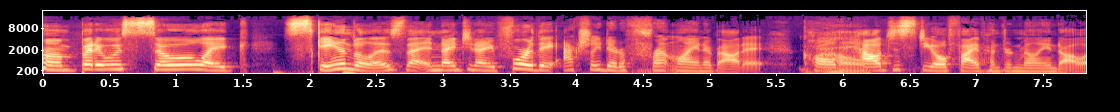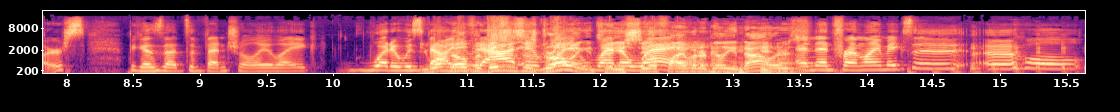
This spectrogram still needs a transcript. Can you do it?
um, but it was so like scandalous that in 1994 they actually did a front line about it called Wow. how to steal 500 million dollars because that's eventually like what it was You won't know if a at business is and growing what until you steal $500 million. and then frontline makes a, a whole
